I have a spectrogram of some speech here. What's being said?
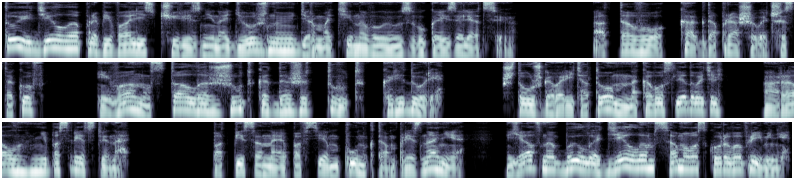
то и дело пробивались через ненадежную дерматиновую звукоизоляцию. От того, как допрашивает Шестаков, Ивану стало жутко даже тут, в коридоре. Что уж говорить о том, на кого следователь орал непосредственно. Подписанное по всем пунктам признание явно было делом самого скорого времени.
